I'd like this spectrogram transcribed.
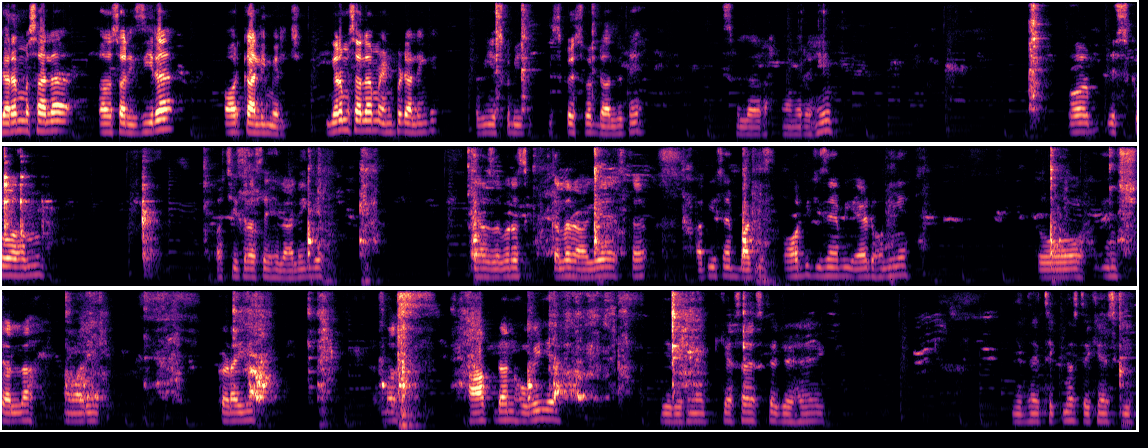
गरम मसाला सॉरी ज़ीरा और काली मिर्च। गरम मसाला हम एंड पे डालेंगे। अभी इसको भी इसको इस वक्त डाल देते हैं। बसमीम और इसको हम अच्छी तरह से हिला लेंगे क्या ज़बरदस्त कलर आ गया है इसका। अभी इसमें बाकी और भी चीज़ें अभी ऐड होनी है। तो इन हमारी कढ़ाई बस हाफ़ डन हो गई है। ये देखने कैसा इसका जो है, ये थिकनेस देखें इसकी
